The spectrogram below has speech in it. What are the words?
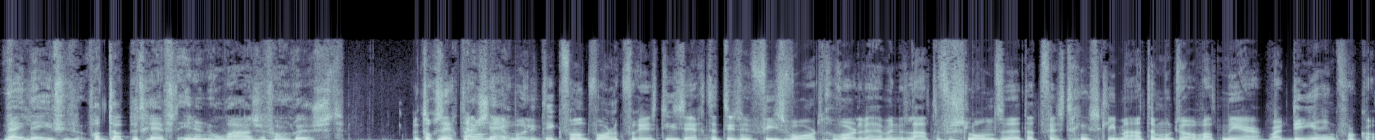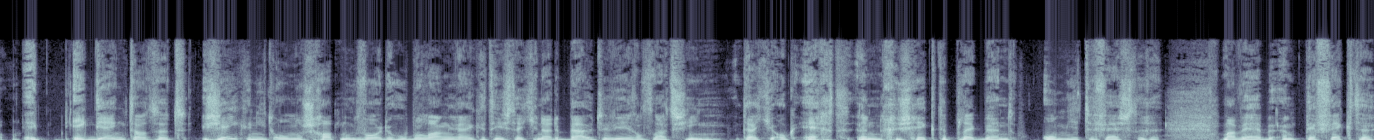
Wij leven wat dat betreft in een oase van rust. Maar toch zegt de man die de politiek verantwoordelijk voor is, die zegt het is een vies woord geworden. We hebben het laten verslonzen, dat vestigingsklimaat. Er moet wel wat meer waardering voor komen. Ik, ik denk dat het zeker niet onderschat moet worden hoe belangrijk het is dat je naar de buitenwereld laat zien dat je ook echt een geschikte plek bent om je te vestigen. Maar we hebben een perfecte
